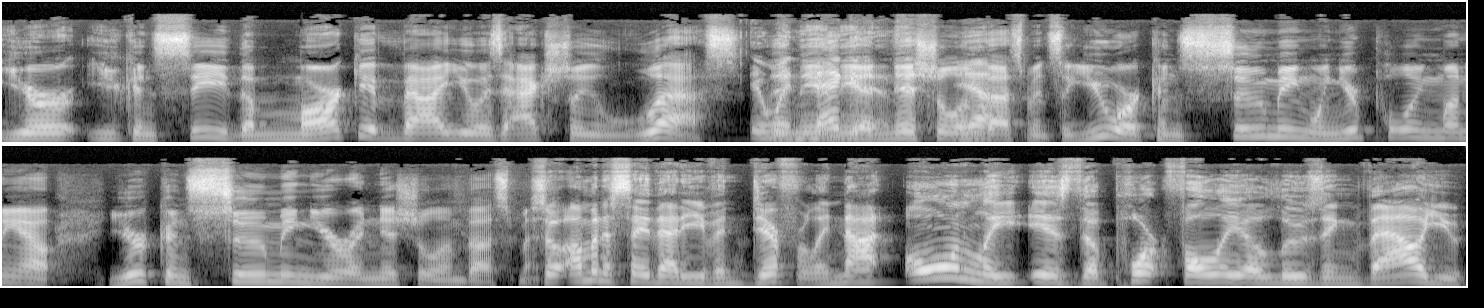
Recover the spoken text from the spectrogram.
you're you can see the market value is actually less it than the, the, initial yeah. investment. So you are consuming when you're pulling money out, you're consuming your initial investment. So I'm going to say that even differently. Not only is the portfolio losing value,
